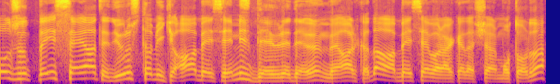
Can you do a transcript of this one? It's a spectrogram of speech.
yolculuktayız, seyahat ediyoruz. Tabii ki ABS'miz devrede, ön ve arkada ABS var arkadaşlar motorda.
